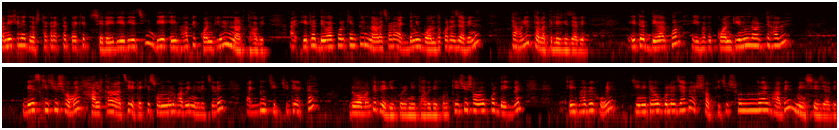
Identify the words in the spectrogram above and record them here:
আমি এখানে দশ টাকার একটা প্যাকেট সেটাই দিয়ে দিয়েছি। দিয়ে এইভাবে কন্টিনিউ নাড়তে হবে। আর এটা দেওয়ার পর কিন্তু নাড়াচাড়া একদমই বন্ধ করা যাবে না, তাহলে তলাতে লেগে যাবে। এটা দেওয়ার পর এইভাবে কন্টিনিউ নাড়তে হবে। বেশ কিছু সময় হালকা আছে এটাকে সুন্দরভাবে নেড়ে চেড়ে একদম চিটচিটে একটা ডো আমাদের রেডি করে নিতে হবে। দেখুন, কিছু সময় পর দেখবেন এইভাবে করে চিনিটাও গলে যাবে আর সব কিছু সুন্দরভাবে মিশে যাবে।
